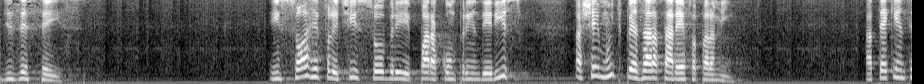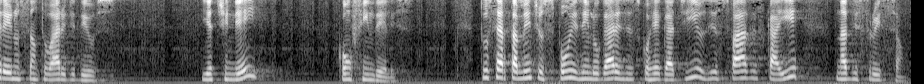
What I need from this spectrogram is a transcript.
16. Em só refletir sobre para compreender isso, achei muito pesar a tarefa para mim. Até que entrei no santuário de Deus e atinei com o fim deles. Tu certamente os pões em lugares escorregadios e os fazes cair na destruição.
